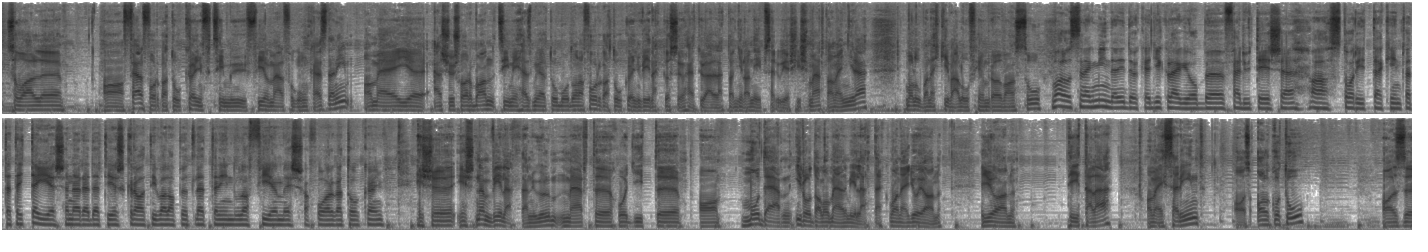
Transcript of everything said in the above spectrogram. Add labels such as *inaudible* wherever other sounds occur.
Szóval a Felforgató könyv című filmmel fogunk kezdeni, amely elsősorban címéhez méltó módon a forgatókönyvének köszönhetően lett annyira népszerű és ismert, amennyire. Valóban egy kiváló filmről van szó. Valószínűleg minden idők egyik legjobb felütése a sztorit tekintve, tehát egy teljesen eredeti és kreatív alapötlettel indul a film és a forgatókönyv. És, és nem véletlenül, mert hogy itt a modern irodalomelméletnek van egy olyan, egy olyan tétele, amely szerint az alkotó az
